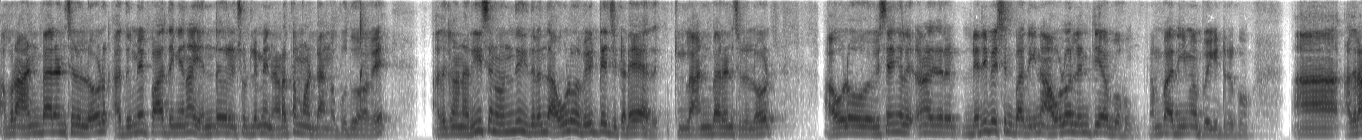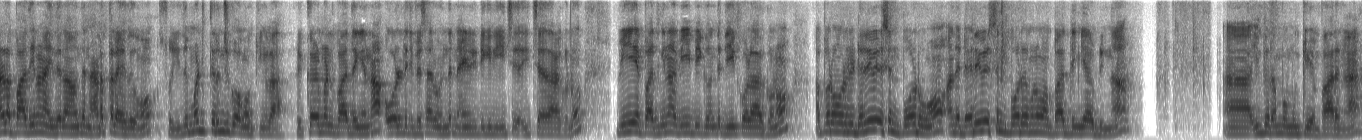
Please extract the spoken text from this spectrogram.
அப்புறம் அன்பேலன்ஸ்டு லோடு அதுவுமே பார்த்தீங்கன்னா எந்த ஒரு இன்ஸ்டியூட்லையுமே நடத்த மாட்டாங்க பொதுவாகவே அதுக்கான ரீசன் வந்து இதுலேருந்து அவ்வளோ வெயிட்டேஜ் கிடையாது ஓகேங்களா? அன்பேலன்ஸ்டு லோட் அவ்வளோ விஷயங்கள் டெரிவேஷன் பார்த்தீங்கன்னா அவ்வளோ லென்த்தியாக போகும். ரொம்ப அதிகமாக போய்கிட்டு இருக்கும். அதனால் பார்த்தீங்கன்னா இதில் நான் வந்து நடத்தலை எதுவும். ஸோ இது மட்டும் தெரிஞ்சுக்கோங்க ஓகேங்களா ரிக்குவயர்மெண்ட் பார்த்தீங்கன்னா வோல்டேஜ் ஃபெசார் வந்து நைன்டி டிகிரி ஈச் ஈச்சாக இருக்கணும். விஏ பார்த்தீங்கன்னா விபிக்கு வந்து ஈக்குவலாக இருக்கணும். அப்புறம் ஒரு டெரிவேஷன் போடுவோம். அந்த டெரிவேஷன் போடுறது மூலமாக பார்த்தீங்க அப்படின்னா இது ரொம்ப முக்கியம். பாருங்கள்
